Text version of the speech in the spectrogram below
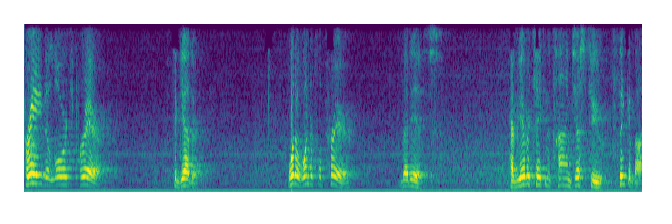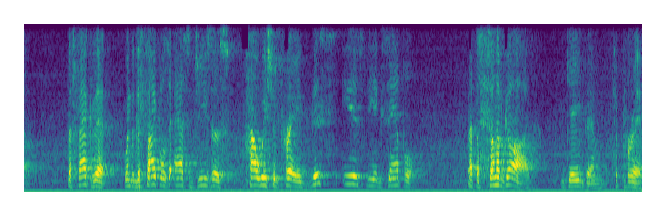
pray the Lord's Prayer together, what a wonderful prayer that is. Have you ever taken the time just to think about it? The fact that when the disciples asked Jesus how we should pray, this is the example that the Son of God gave them to pray.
